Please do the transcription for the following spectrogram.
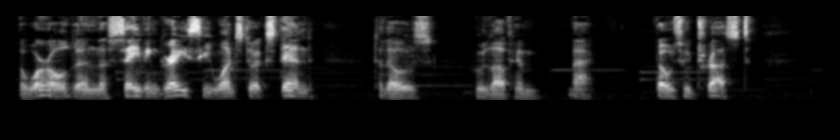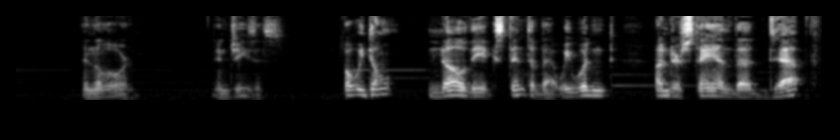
the world and the saving grace he wants to extend to those who love him back, those who trust in the Lord, in Jesus. But we don't know the extent of that. We wouldn't understand the depth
